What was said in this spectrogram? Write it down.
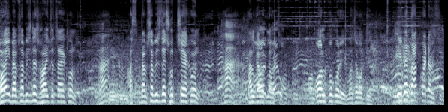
হয় ব্যবসা বিজনেস হয় চাচা এখন? হ্যাঁ। ব্যবসা বিজনেস হচ্ছে এখন? হ্যাঁ। হালকা পাতলা হচ্ছে। অল্প করে মাঝে মধ্যে। এটা দাঁত কয়টা হয়েছিল?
